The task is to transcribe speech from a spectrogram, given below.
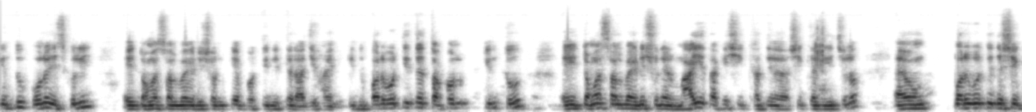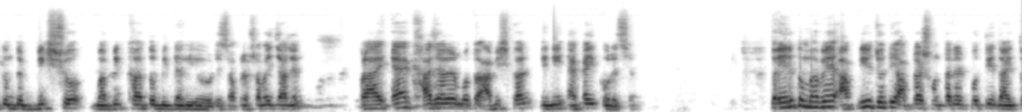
কিন্তু কোনো স্কুলই এই টমাস আলভা এডিশনকে ভর্তি নিতে রাজি হয়নি। কিন্তু পরবর্তীতে তখন কিন্তু এই টমাস আলভা এডিশনের মাই তাকে শিক্ষা শিক্ষা দিয়েছিল এবং পরবর্তীতে সে কিন্তু বিশ্ব বা বিখ্যাত বিজ্ঞানী হয়ে উঠেছে। আপনারা সবাই জানেন, প্রায় এক হাজারের মতো আবিষ্কার তিনি একাই করেছেন। তো এরকম ভাবে আপনি যদি আপনার সন্তানের প্রতি দায়িত্ব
